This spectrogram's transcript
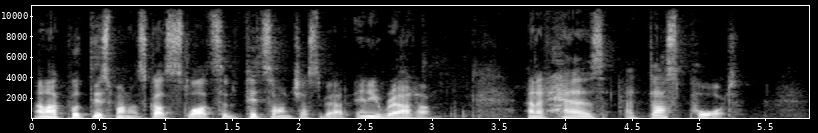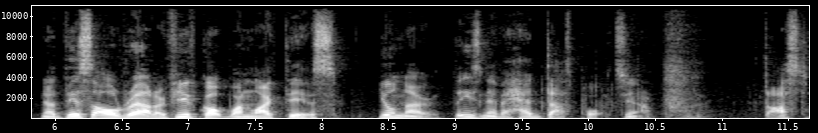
and I put this one. It's got slots. It fits on just about any router. and it has a dust port. Now this old router, if you've got one like this, you'll know these never had dust ports, you know, dust.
